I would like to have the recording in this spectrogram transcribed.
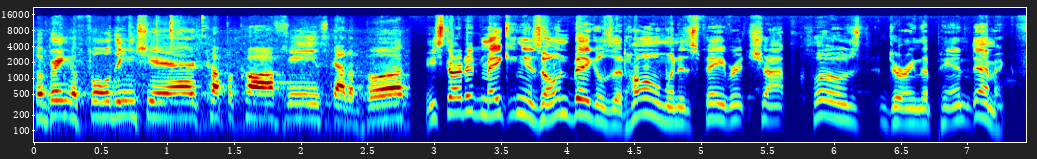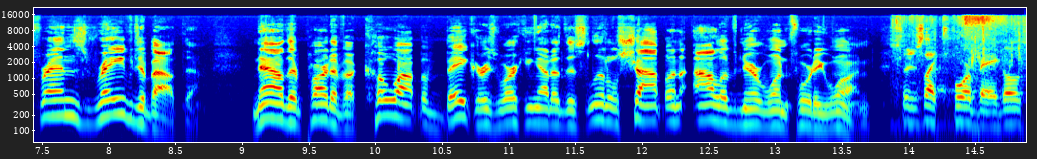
He'll bring a folding chair, cup of coffee, he's got a book. He started making his own bagels at home when his favorite shop closed during the pandemic. Friends raved about them. Now they're part of a co-op of bakers working out of this little shop on Olive near 141. So there's like four bagels.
